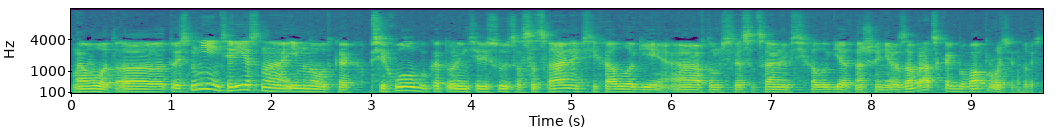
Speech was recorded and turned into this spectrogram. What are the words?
Вот, э, то есть мне интересно именно вот как психологу, который интересуется социальной психологией, э, в том числе социальной психологией отношений, разобраться как бы в вопросе, то есть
